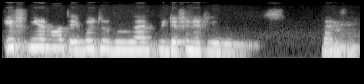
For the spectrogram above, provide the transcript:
If we are not able to do that, we definitely will lose. That's mm-hmm.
